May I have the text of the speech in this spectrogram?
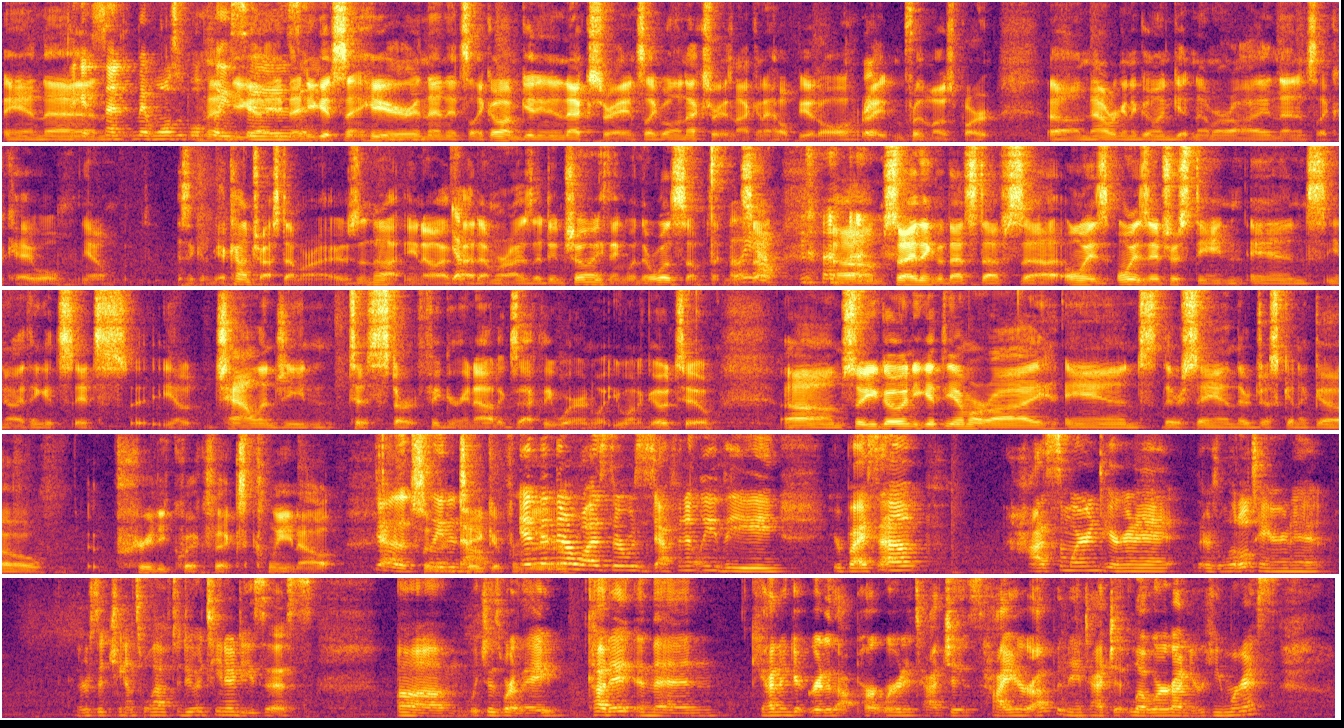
and then You get sent multiple then places. you, get, then you get sent here, and then it's like, oh, I'm getting an X-ray. It's like, well, an X-ray is not going to help you at all, right? Right. For the most part. Um, now we're going to go and get an MRI, and then it's like, okay, well, you know, is it going to be a contrast MRI or is it not? You know, I've Yep. had MRIs that didn't show anything when there was something. Oh, so, yeah. um, so I think that that stuff's uh, always always interesting, and you know, I think it's it's you know challenging to start figuring out exactly where and what you want to go to. Um, so you go and you get the MRI, and they're saying they're just going to go pretty quick fix clean out. Yeah, let's So clean then it take out. it from and then there. there was there was definitely the your bicep has some wear and tear in it. There's a little tear in it. There's a chance we'll have to do a tenodesis, um, which is where they cut it and then kind of get rid of that part where it attaches higher up and they attach it lower on your humerus.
